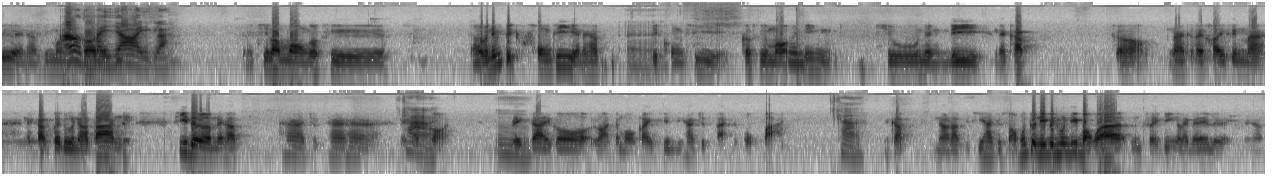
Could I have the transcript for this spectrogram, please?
เรื่อยๆนะครับพี่มอนอ้าวก็ทำไมอย่างที่ย่ออีกล่ะอย่างที่เรามองก็คือเอ่อวันนี้มันปิดคงที่นะครับเออปิดคงที่ก็คือมอง earning Q1D นะครับ ก็น่าจะค่อยๆขึ้นมานะครับ ก็ดูแนวต้านที่เดิมนะครับ 5.55นะครับค่ะก่อนอืมเบรกได้ก็เราอาจจะมองไกลขึ้นที่ 5.86 บาทค่ะนะครับ แนวรับอยู่ที่ 5.2 หุ้นตัวนี้เป็นหุ้นที่บอกว่ามันเทรดดิ้งอะไรไม่ได้เลยนะครับ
